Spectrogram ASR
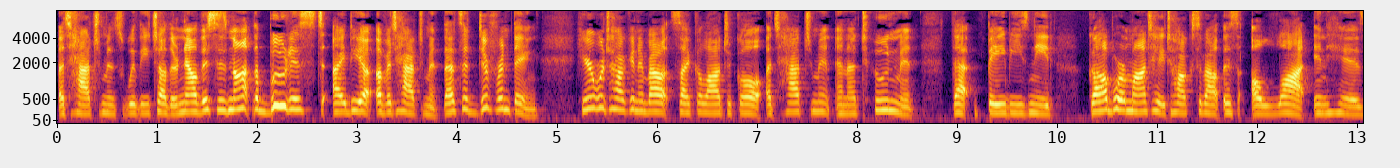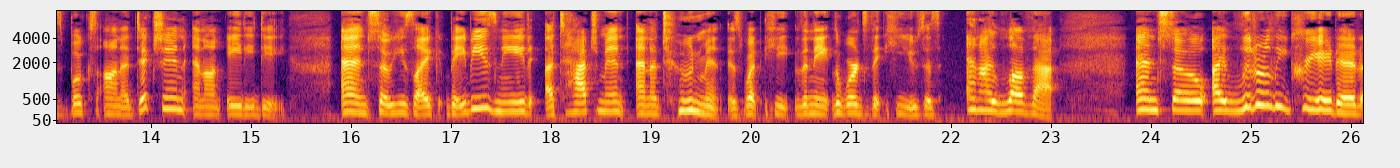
attachments with each other. Now, this is not the Buddhist idea of attachment. That's a different thing. Here we're talking about psychological attachment and attunement that babies need. Gabor Mate talks about this a lot in his books on addiction and on ADD. And so he's like, babies need attachment and attunement is what he the name the words that he uses. And I love that. And so I literally created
